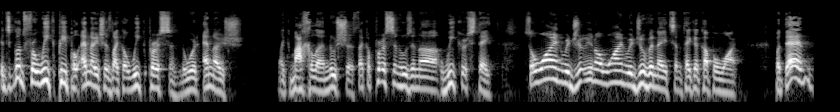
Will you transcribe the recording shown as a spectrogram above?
It's good for weak people. Enosh is like a weak person. The word enosh, like machala anusha, it's like a person who's in a weaker state. So wine, reju- you know, wine rejuvenates him. Take a cup of wine. But then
